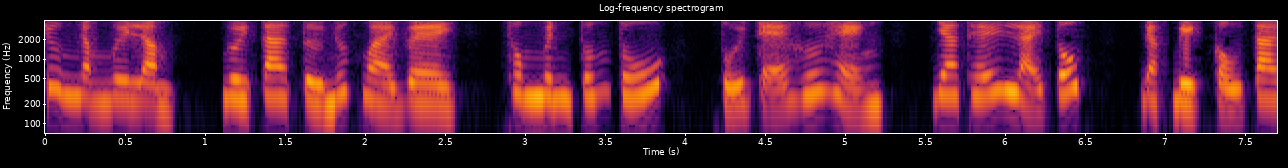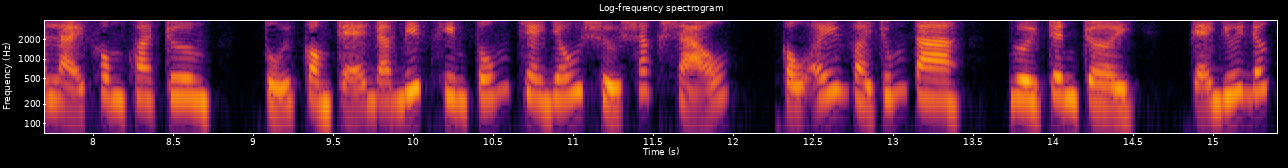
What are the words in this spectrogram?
chương 55, người ta từ nước ngoài về, thông minh tuấn tú, tuổi trẻ hứa hẹn, gia thế lại tốt, đặc biệt cậu ta lại không khoa trương, tuổi còn trẻ đã biết khiêm tốn che giấu sự sắc sảo, cậu ấy và chúng ta, người trên trời, kẻ dưới đất,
